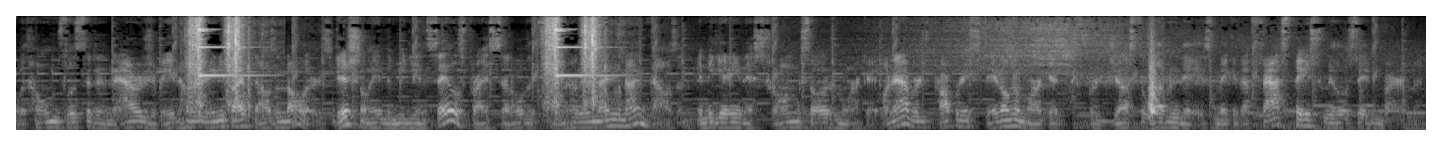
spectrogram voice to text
with homes listed at an average of $885,000. Additionally, the median sales price settled at $799,000, indicating a strong seller's market. On average, property stayed on the market for just 11 days, making it a fast-paced real estate environment.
